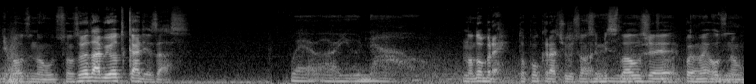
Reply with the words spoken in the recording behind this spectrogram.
Ideme od znovu, som zvedavý odkade zas. No dobre, to pokračuj, som si myslel, že poďme od dining znovu.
